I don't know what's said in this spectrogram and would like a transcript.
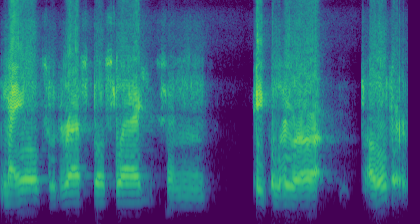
males with restless legs and people who are older.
